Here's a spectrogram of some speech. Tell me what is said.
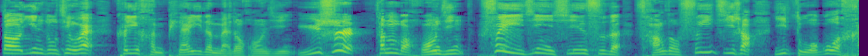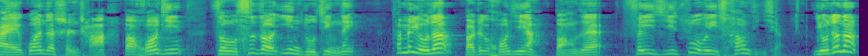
到印度境外可以很便宜的买到黄金，于是他们把黄金费尽心思的藏到飞机上，以躲过海关的审查，把黄金走私到印度境内。他们有的把这个黄金啊绑在飞机座位舱底下，有的呢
